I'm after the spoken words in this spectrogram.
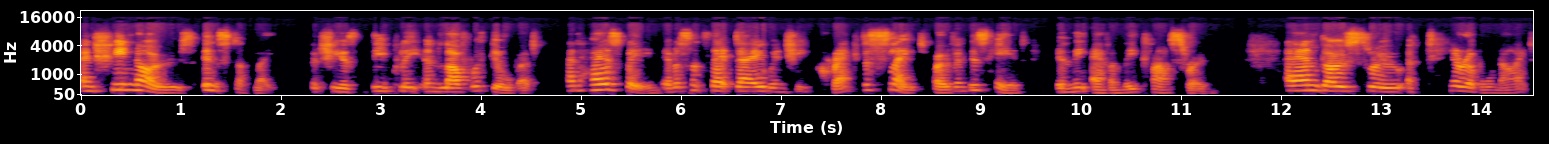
And she knows instantly that she is deeply in love with Gilbert and has been ever since that day when she cracked a slate over his head in the Avonlea classroom. Anne goes through a terrible night,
